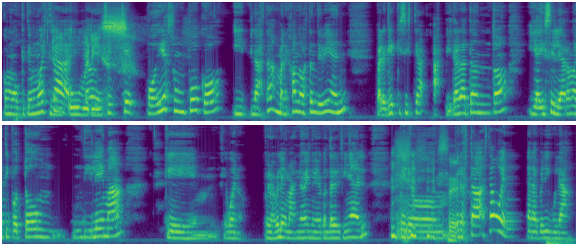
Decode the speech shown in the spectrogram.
como que te muestra El el lado de ubris. decir, "Che, podías un poco y la estabas manejando bastante bien, ¿para qué quisiste aspirar a tanto? Y ahí se le arma tipo todo un, un dilema que, que, bueno, problemas, ¿no? Y no voy a contar el final, pero, Sí. pero está, está buena la película.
